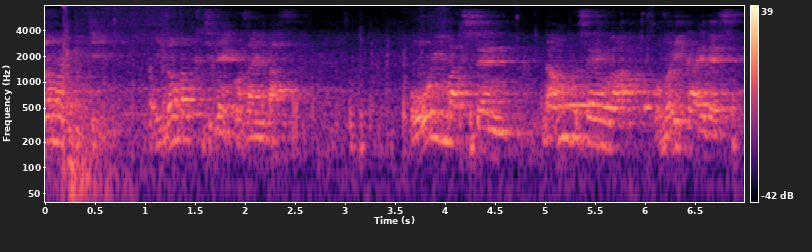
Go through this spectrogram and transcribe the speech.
溝の口溝の口でございます。大井町線南武線はお乗り換えです。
